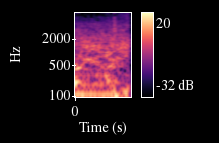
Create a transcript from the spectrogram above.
Yeah!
